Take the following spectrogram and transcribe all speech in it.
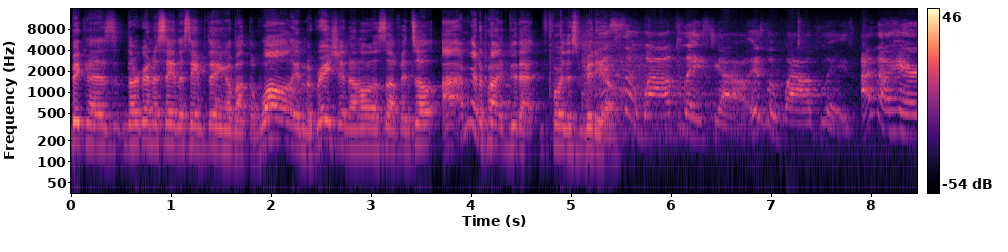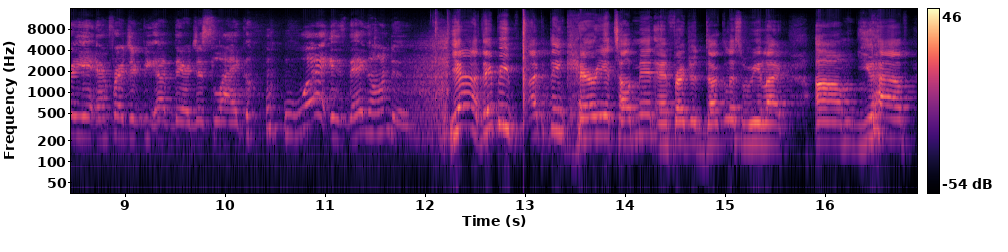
because they're gonna say the same thing about the wall, immigration, and all this stuff. And so I'm gonna probably do that for this video. It's a wild place, y'all. It's a wild place. I know Harriet and Frederick be up there just like, what is they gonna do? Yeah, they be. I think Harriet Tubman and Frederick Douglass would be like, um, you have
